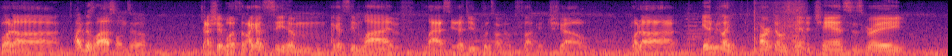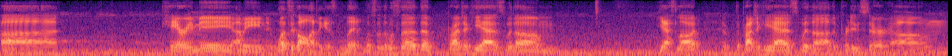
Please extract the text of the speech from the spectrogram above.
but uh, I like this last one too. That shit was. I got to see him. I got to see him live last year. That dude puts on a fucking show. But uh, it'd be like Heart Don't Stand a Chance is great. Uh, Carry Me. I mean, what's it called? I think it's lit. What's the what's the, the project he has with um? Yes, Lord. The, the project he has with uh the producer um.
